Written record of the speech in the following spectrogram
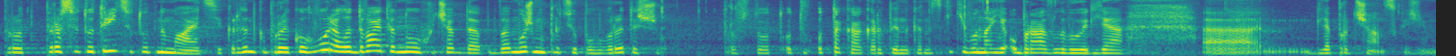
Про, про Святу Трійцю тут немає цієї картинки, про яку говорю, але давайте, ну, хоча б да, можемо про цю поговорити, щоб просто от, от, от така картинка. Наскільки вона є образливою для, е, для прочан, скажімо?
